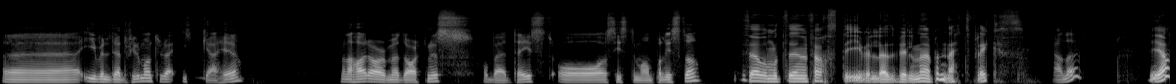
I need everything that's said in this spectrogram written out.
Uh, Evil Dead-filmene tror jeg ikke jeg har. Men jeg har of Darkness og Bad Taste og Sistemann på lista. Ser du mot den første Evil Dead-filmen er på Netflix? Er det? Ja.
